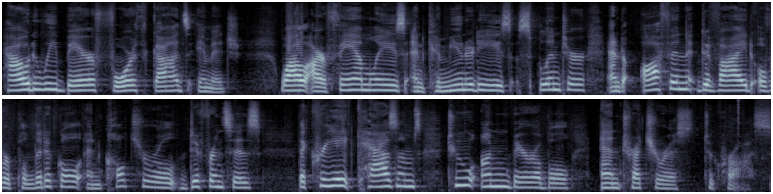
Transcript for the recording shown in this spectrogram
How do we bear forth God's image while our families and communities splinter and often divide over political and cultural differences that create chasms too unbearable and treacherous to cross?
